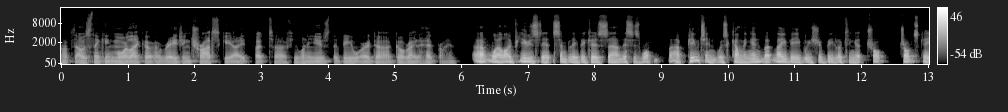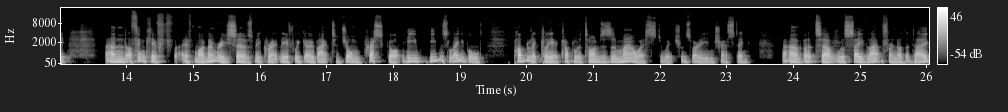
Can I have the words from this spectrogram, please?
I was thinking more like a, a raging Trotskyite, but uh, if you want to use the B word, uh, go right ahead, Brian. Uh, well, I've used it simply because uh, this is what uh, Putin was coming in, but maybe we should be looking at Tro- Trotsky. And I think if if my memory serves me correctly, if we go back to John Prescott, he he was labelled publicly a couple of times as a Maoist, which was very interesting. Uh, but we'll save that for another day.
